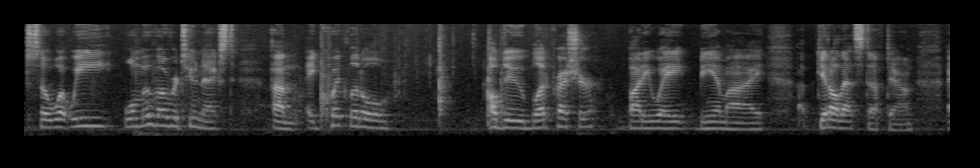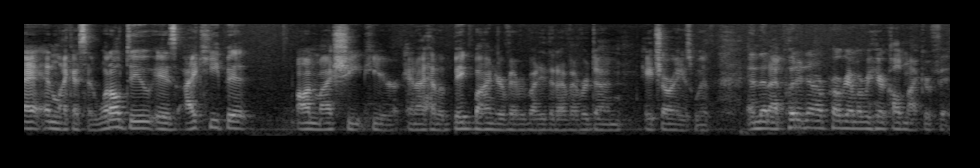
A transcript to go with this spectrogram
So what we will move over to next, um, a quick little. I'll do blood pressure, body weight, BMI, get all that stuff down. And, and like I said, what I'll do is I keep it on my sheet here, and I have a big binder of everybody that I've ever done HRAs with, and then I put it in our program over here called MicroFit.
